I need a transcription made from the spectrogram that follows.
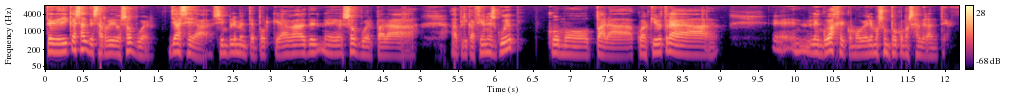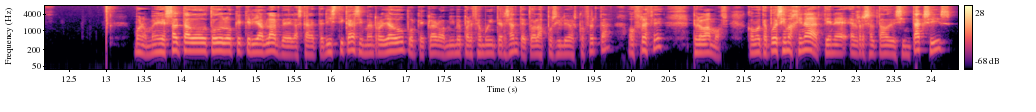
te dedicas al desarrollo de software. Ya sea simplemente porque hagas eh, software para aplicaciones web como para cualquier otro eh, lenguaje, como veremos un poco más adelante. Bueno, me he saltado todo lo que quería hablar de las características y me he enrollado porque, claro, a mí me parece muy interesante todas las posibilidades que oferta, ofrece, pero vamos, como te puedes imaginar, tiene el resaltado de sintaxis,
